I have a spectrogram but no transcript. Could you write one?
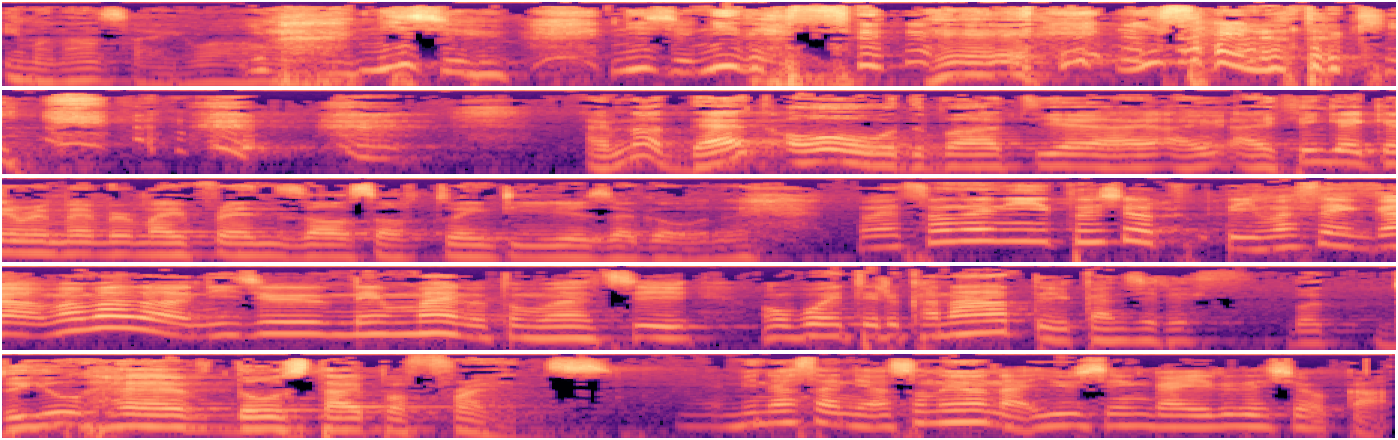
今何歳は今、20、22です。え2歳の時。I'm not that old, but yeah, I, I- think I can remember my friends also of 20 years ago. そんなに年を取っていませんが、まあ、まだ20年前の友達、覚えてるかなという感じです。But do you have those type of friends? 皆さんにはそのような友人がいるでしょうか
